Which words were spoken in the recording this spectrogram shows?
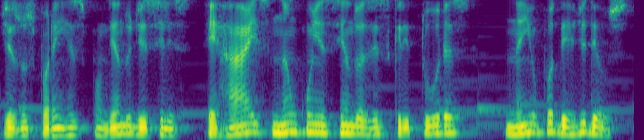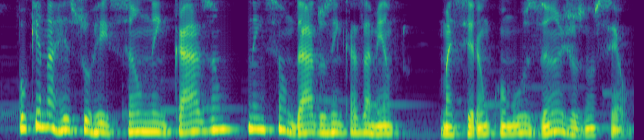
Jesus, porém, respondendo, disse-lhes: Errais, não conhecendo as Escrituras, nem o poder de Deus. Porque na ressurreição nem casam, nem são dados em casamento, mas serão como os anjos no céu.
